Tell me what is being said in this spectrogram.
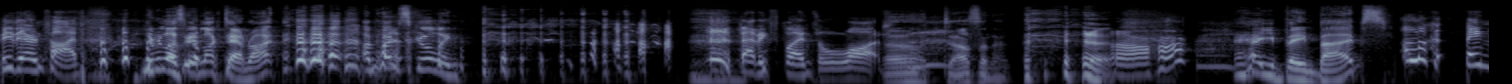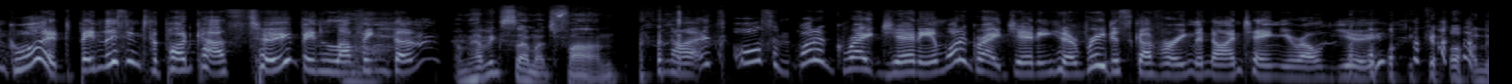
Be there in five. You realise we're in lockdown, right? I'm homeschooling. that explains a lot. Oh, doesn't it? Uh-huh. How you been, babes? Oh, look, been good. Been listening to the podcast too. Been loving them. I'm having so much fun. No, it's awesome. What a great journey. And what a great journey, you know, rediscovering the 19 year old you. Oh my god,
